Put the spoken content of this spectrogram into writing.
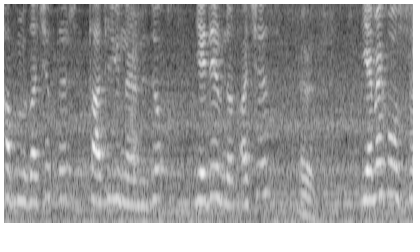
kapımız açıktır. Tatil günlerimiz yok. 7-24 açız. Evet. Yemek olsun,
